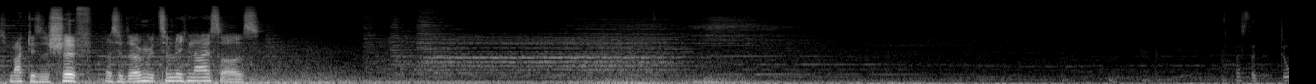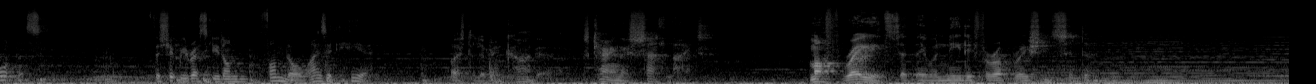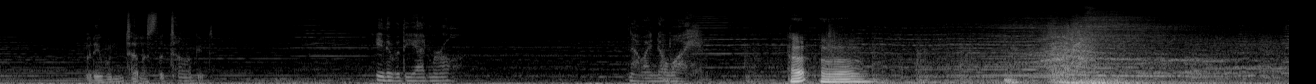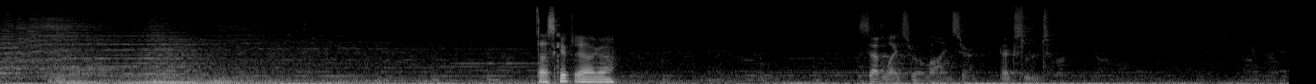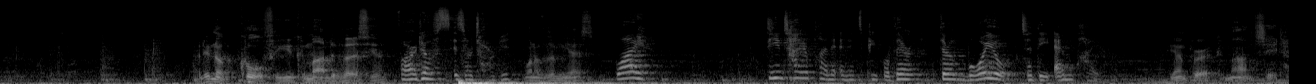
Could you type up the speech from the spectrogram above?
Ich mag dieses Schiff. Das sieht irgendwie ziemlich nice aus. That's the Dauntless. If the ship we rescued on Fondor, why is it here? was delivering cargo. It was carrying those satellites. Moff Wraith said they were needed for Operation Cinder. But he wouldn't tell us the target. Either with the Admiral. Now I know why. Uh-oh. Das gibt Ärger. The satellites are aligned, sir. Excellent. I did not call for you, Commander Versia. Vardos is our target. One of them, yes. Why? The entire planet and its people, they're they're loyal to the Empire. The Emperor commands it.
